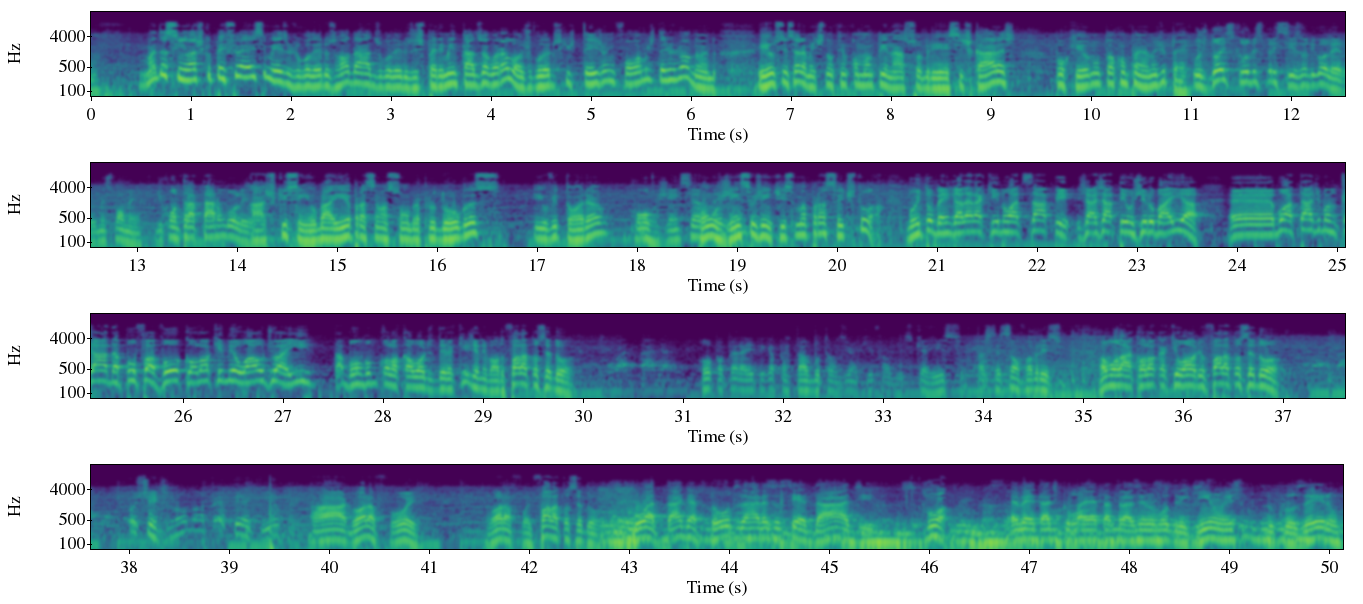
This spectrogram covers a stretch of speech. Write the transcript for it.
Mas assim, eu acho que o perfil é esse mesmo, os goleiros rodados, os goleiros experimentados, agora lógico, os goleiros que estejam em forma e estejam jogando. Eu, sinceramente, não tenho como opinar sobre esses caras, porque eu não tô acompanhando de perto. Os dois clubes precisam de goleiro nesse momento, de contratar um goleiro. Acho que sim. O Bahia para ser uma sombra pro Douglas e o Vitória Com urgência. com urgência urgentíssima para ser titular. Muito bem, galera, aqui no WhatsApp, já já tem o Giro Bahia. É, boa tarde, bancada, por favor, coloque meu áudio aí. Tá bom, vamos colocar o áudio dele aqui, Genivaldo. Fala, torcedor. Opa, peraí, tem que apertar o botãozinho aqui, Fabrício. Que é isso? Presta atenção, Fabrício. Vamos lá, coloca aqui o áudio. Fala, torcedor. Ô, gente, não, não apertei aqui. rapaz. Ah, agora foi. Agora foi. Fala, torcedor. Boa tarde a todos da Rádio Sociedade. Boa. É verdade que o Bahia tá trazendo o Rodriguinho, esse do Cruzeiro?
